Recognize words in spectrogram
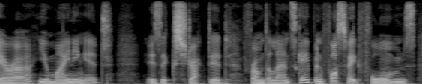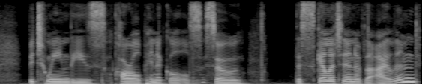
era you're mining it, is extracted from the landscape, and phosphate forms between these coral pinnacles. So the skeleton of the island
